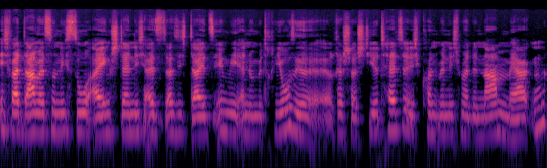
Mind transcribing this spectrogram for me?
ich war damals noch nicht so eigenständig, als dass ich da jetzt irgendwie Endometriose äh, recherchiert hätte. Ich konnte mir nicht mal den Namen merken.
